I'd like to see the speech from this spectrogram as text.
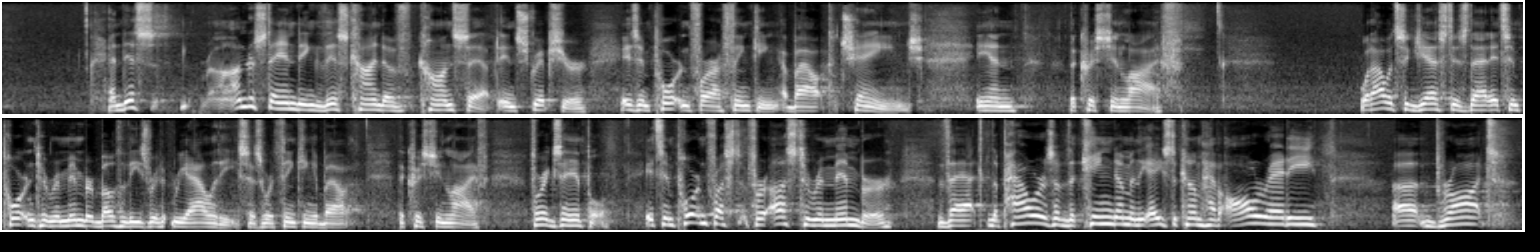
And this, understanding this kind of concept in Scripture is important for our thinking about change in the Christian life. What I would suggest is that it's important to remember both of these re- realities as we're thinking about the Christian life. For example, it's important for us, to, for us to remember that the powers of the kingdom and the age to come have already uh, brought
